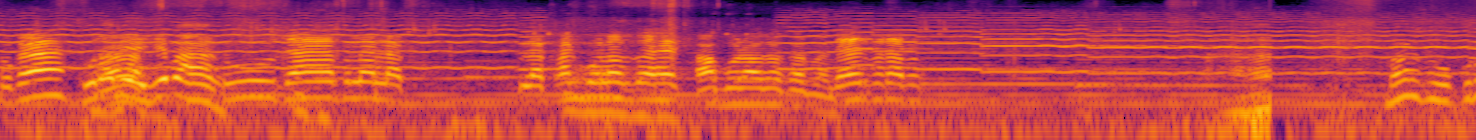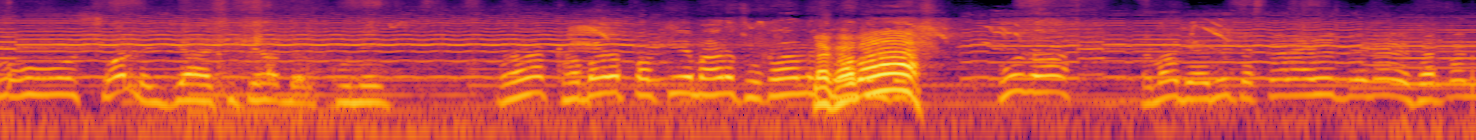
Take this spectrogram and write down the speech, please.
છોકરા પૂરા બેસજે બહાર. તું જા પેલા લખ- લખાણ બોલાવતો હે હા બોલાવતો સરપંચ બરાબર મારો છોકરો શું લઈ ગયા છે ત્યાં મને ખબર પડતી મારા છોકરાને લખાબા. શું છે તમારા ડેડી ચક્કર આવી તેને સરપંચ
